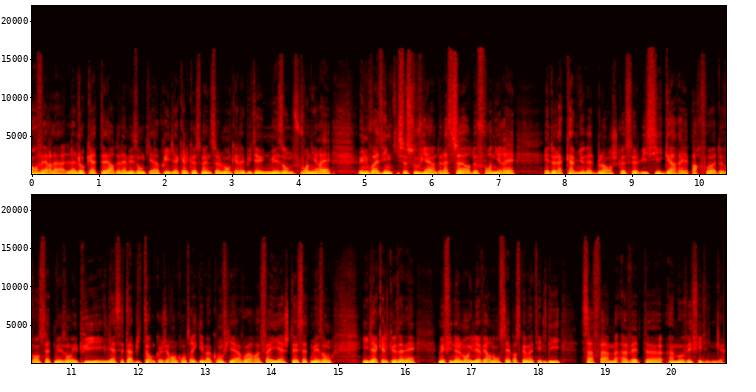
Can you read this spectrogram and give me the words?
envers la, la, locataire de la maison qui a appris il y a quelques semaines seulement qu'elle habitait une maison de Fourniret, une voisine qui se souvient de la sœur de Fourniret et de la camionnette blanche que celui-ci garait parfois devant cette maison. Et puis, il y a cet habitant que j'ai rencontré qui m'a confié avoir failli acheter cette maison il y a quelques années, mais finalement, il y avait renoncé parce que, m'a-t-il dit, sa femme avait euh, un mauvais feeling.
